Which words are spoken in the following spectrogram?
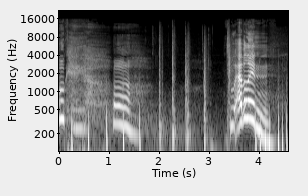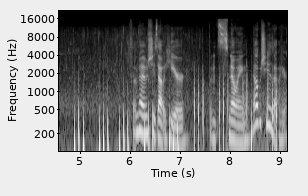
Okay. To Evelyn. Sometimes she's out here, but it's snowing. Nope, she is out here.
